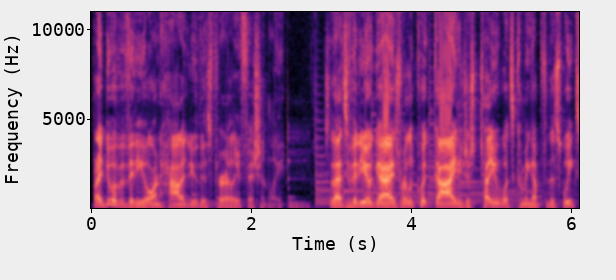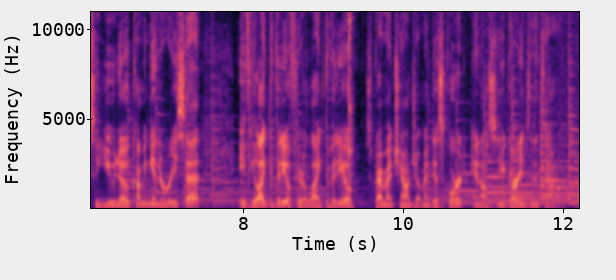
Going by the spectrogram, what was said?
but I do have a video on how to do this fairly efficiently. So that's video, guys. Really quick guide to just tell you what's coming up for this week so you know coming into Reset. If you like the video, if you like the video, subscribe my channel, jump my Discord, and I'll see you Guardians in the Tower.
